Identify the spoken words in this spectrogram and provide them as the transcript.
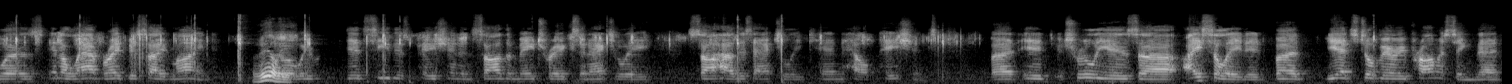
was in a lab right beside mine. Really? So we did see this patient and saw the matrix and actually saw how this actually can help patients but it truly is uh, isolated, but yet still very promising that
